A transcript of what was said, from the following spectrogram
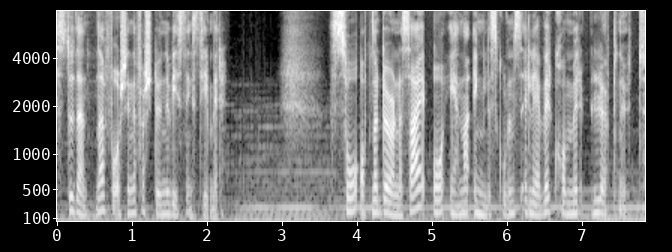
studentene får sine første undervisningstimer. Så åpner dørene seg, og en av Engleskolens elever kommer løpende ut.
